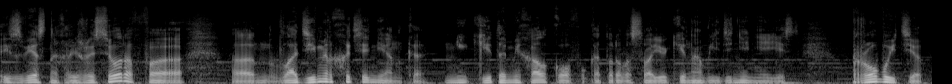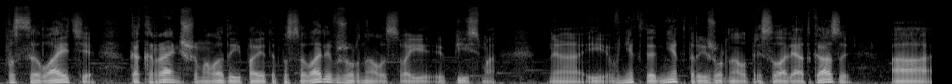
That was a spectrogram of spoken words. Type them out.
э, известных режиссеров, э, э, Владимир Хотиненко, Никита Михалков, у которого свое кинообъединение есть пробуйте, посылайте, как раньше молодые поэты посылали в журналы свои э, письма, э, и в некоторые, некоторые журналы присылали отказы, а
